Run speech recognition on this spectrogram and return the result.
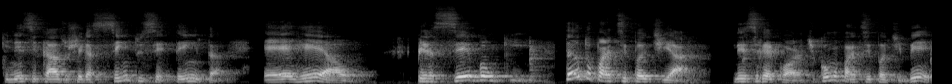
que nesse caso chega a 170, é real. Percebam que tanto o participante A nesse recorte como o participante B,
